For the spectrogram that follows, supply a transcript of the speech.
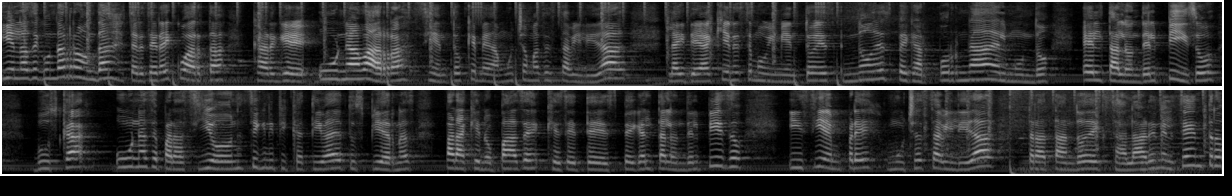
Y en la segunda ronda, tercera y cuarta, cargué una barra, siento que me da mucha más estabilidad. La idea aquí en este movimiento es no despegar por nada del mundo el talón del piso. Busca una separación significativa de tus piernas para que no pase que se te despegue el talón del piso y siempre mucha estabilidad tratando de exhalar en el centro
